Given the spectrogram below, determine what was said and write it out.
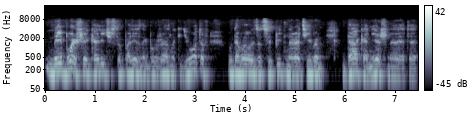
наибольшее количество полезных буржуазных идиотов удавалось зацепить нарративом, да, конечно, это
